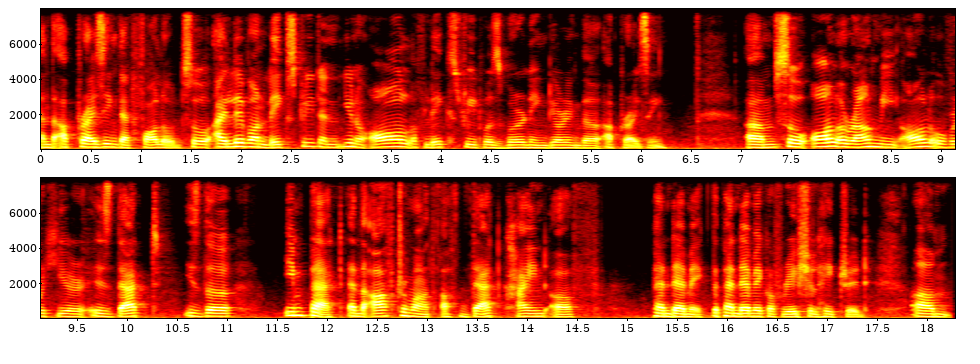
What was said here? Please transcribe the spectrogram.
and the uprising that followed so i live on lake street and you know all of lake street was burning during the uprising um, so all around me all over here is that is the impact and the aftermath of that kind of pandemic, the pandemic of racial hatred. Um,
